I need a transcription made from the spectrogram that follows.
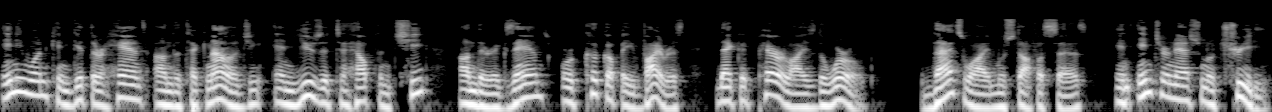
anyone can get their hands on the technology and use it to help them cheat on their exams or cook up a virus that could paralyze the world. That's why, Mustafa says, an international treaty,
